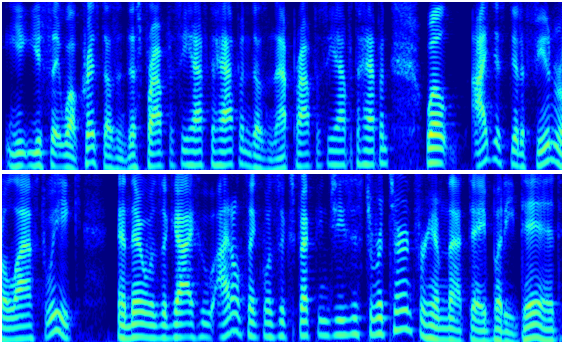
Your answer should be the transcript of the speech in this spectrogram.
you, you, say, well, Chris, doesn't this prophecy have to happen? Doesn't that prophecy have to happen? Well, I just did a funeral last week, and there was a guy who I don't think was expecting Jesus to return for him that day, but he did.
